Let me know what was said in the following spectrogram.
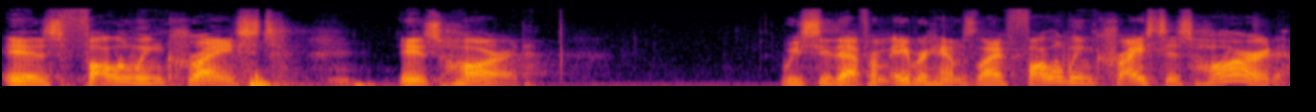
is following Christ is hard. We see that from Abraham's life. Following Christ is hard.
